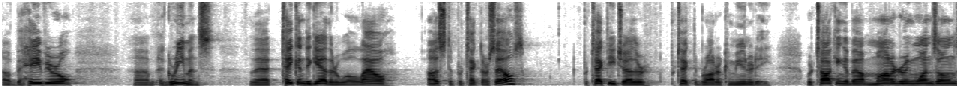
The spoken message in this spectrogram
of behavioral um, agreements that taken together will allow us to protect ourselves, protect each other, protect the broader community. We're talking about monitoring one's own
